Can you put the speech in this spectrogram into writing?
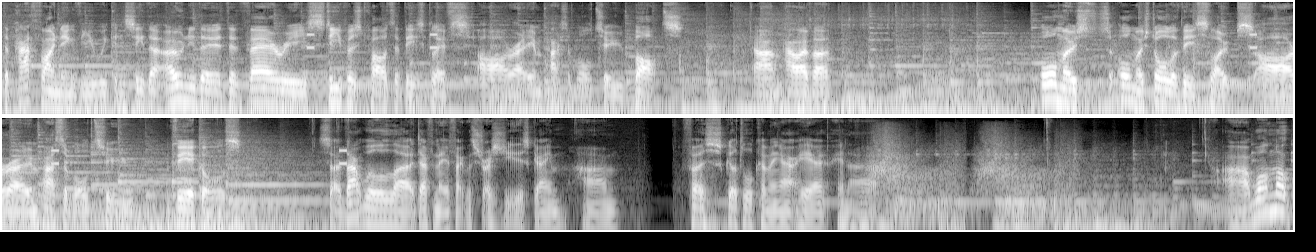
the pathfinding view, we can see that only the, the very steepest parts of these cliffs are uh, impassable to bots. Um, however, almost almost all of these slopes are uh, impassable to vehicles. So that will uh, definitely affect the strategy of this game. Um, first scuttle coming out here in a... Uh, well, not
